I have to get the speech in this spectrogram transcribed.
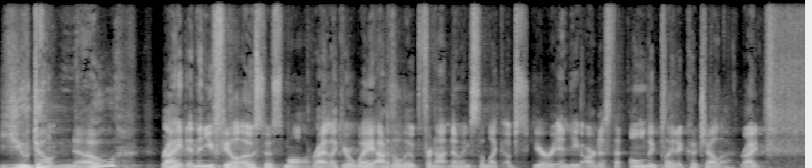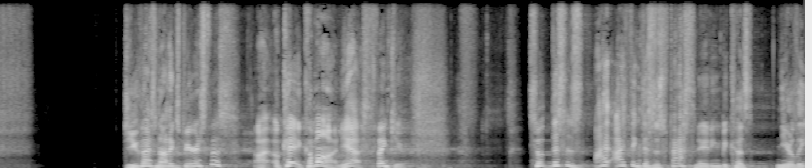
You don't know? Right? And then you feel oh so small, right? Like you're way out of the loop for not knowing some like obscure indie artist that only played at Coachella, right? Do you guys not experience this? I, okay, come on. Yes, thank you. So, this is, I, I, think this is fascinating because nearly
